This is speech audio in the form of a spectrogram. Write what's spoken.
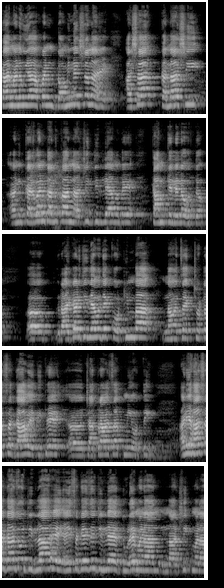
काय म्हणूया आपण डॉमिनेशन आहे अशा कनाशी आणि कळवण तालुका नाशिक जिल्ह्यामध्ये काम केलेलं होतं. रायगड जिल्ह्यामध्ये कोठिंबा नावाचं एक छोटंसं गाव आहे तिथे छात्रावासात मी होती. आणि हा सगळा जो जिल्हा आहे हे सगळे जे जिल्हे आहेत धुळे म्हणा नाशिक म्हणा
